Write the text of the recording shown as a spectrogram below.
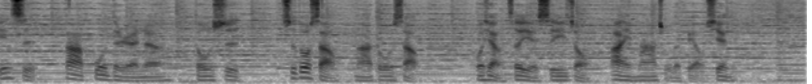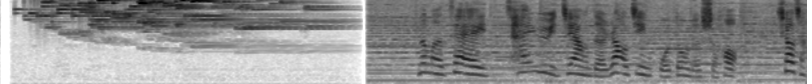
因此大部分的人呢都是吃多少拿多少。我想这也是一种爱妈祖的表现。那么在参与这样的绕境活动的时候，校长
